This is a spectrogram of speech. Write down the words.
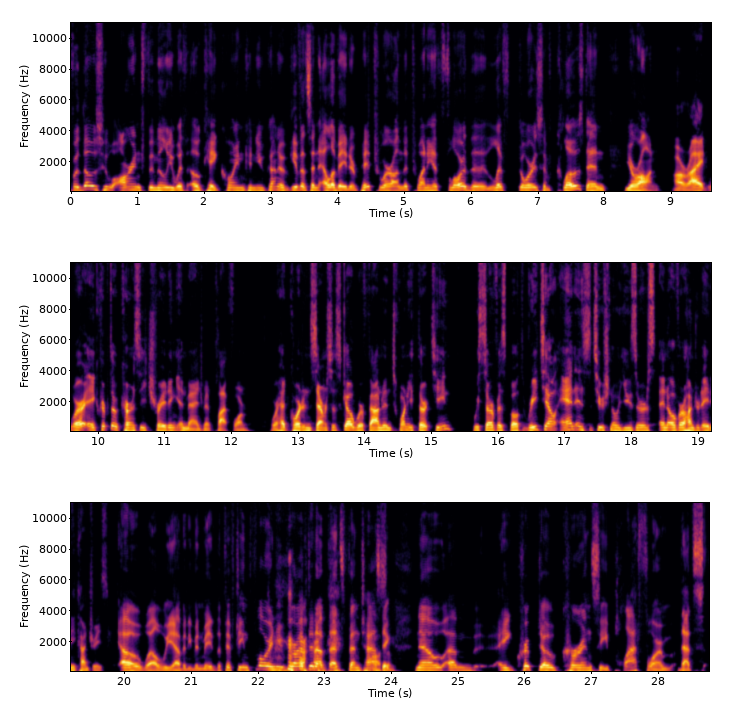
For those who aren't familiar with OKCoin, can you kind of give us an elevator pitch? We're on the 20th floor, the lift doors have closed, and you're on. All right. We're a cryptocurrency trading and management platform. We're headquartered in San Francisco. We're founded in 2013 we service both retail and institutional users in over 180 countries. Oh, well, we haven't even made the 15th floor and you've wrapped it up. That's fantastic. Awesome. Now, um, a cryptocurrency platform that's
